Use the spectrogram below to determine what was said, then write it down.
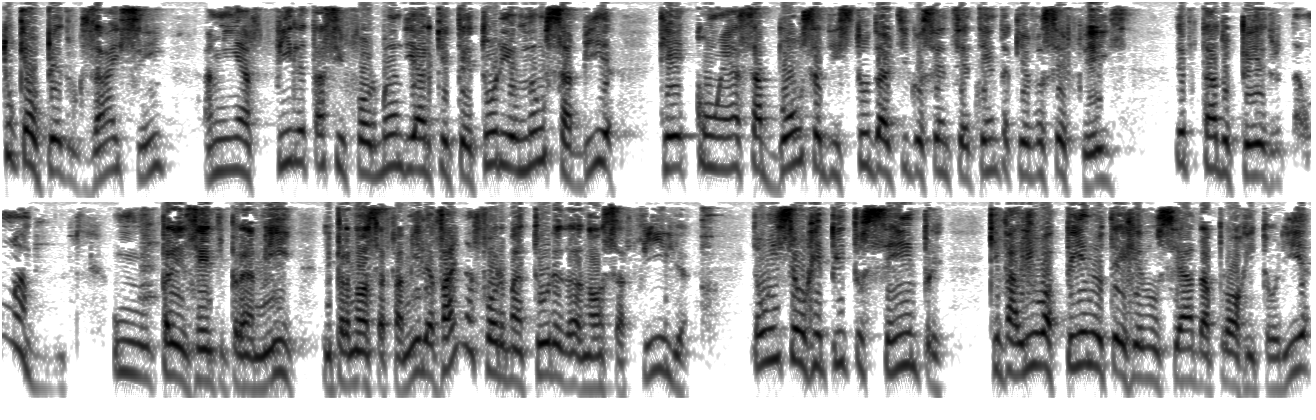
Tu que é o Pedro Zay? Sim. A minha filha está se formando em arquitetura e eu não sabia que com essa bolsa de estudo artigo 170 que você fez. Deputado Pedro, dá uma, um presente para mim e para nossa família, vai na formatura da nossa filha. Então, isso eu repito sempre, que valeu a pena eu ter renunciado à pró-reitoria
